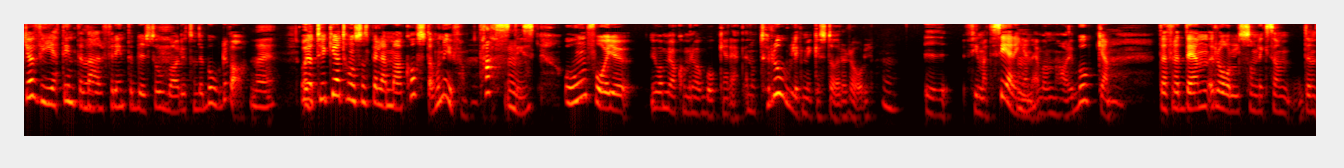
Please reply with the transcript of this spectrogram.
jag vet inte Mm. varför det inte blir så obehagligt som det borde vara. Nej. Och jag tycker att hon som spelar Ma Costa, hon är ju fantastisk. Mm. Och hon får ju, nu om jag kommer ihåg boken rätt, en otroligt mycket större roll Mm. i filmatiseringen Mm. än vad hon har i boken. Därför att den roll som liksom den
